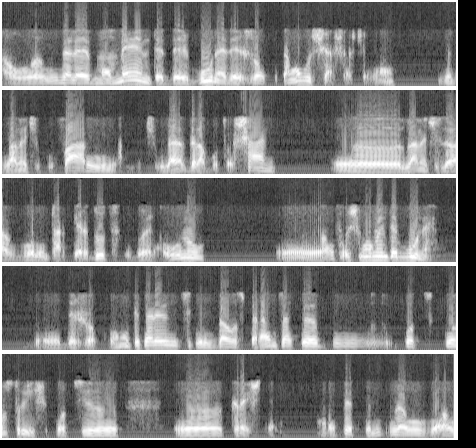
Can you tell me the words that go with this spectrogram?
sau uh, unele momente de bune de joc, am avut și așa ceva, la meciul cu Farul, la meciul de la Botoșani, la meciul de la Voluntar Pierdut, cu 2 la 1, au fost și momente bune de, de joc, momente care, sigur, îți dau speranța că poți construi și poți crește. Repet că lucrurile au, au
